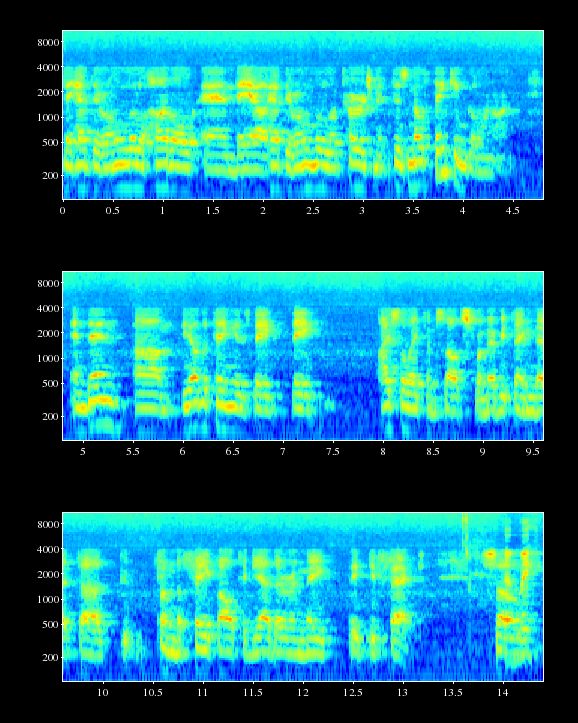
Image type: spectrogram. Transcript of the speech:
they have their own little huddle and they uh, have their own little encouragement. There's no thinking going on. And then um, the other thing is they they isolate themselves from everything that uh, from the faith altogether, and they they defect. So that, make,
